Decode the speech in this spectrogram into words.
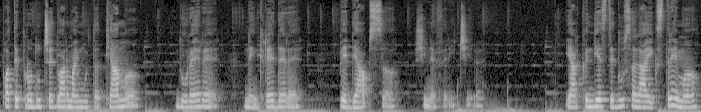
Poate produce doar mai multă teamă, durere, neîncredere, pedeapsă și nefericire. Iar când este dusă la extremă,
